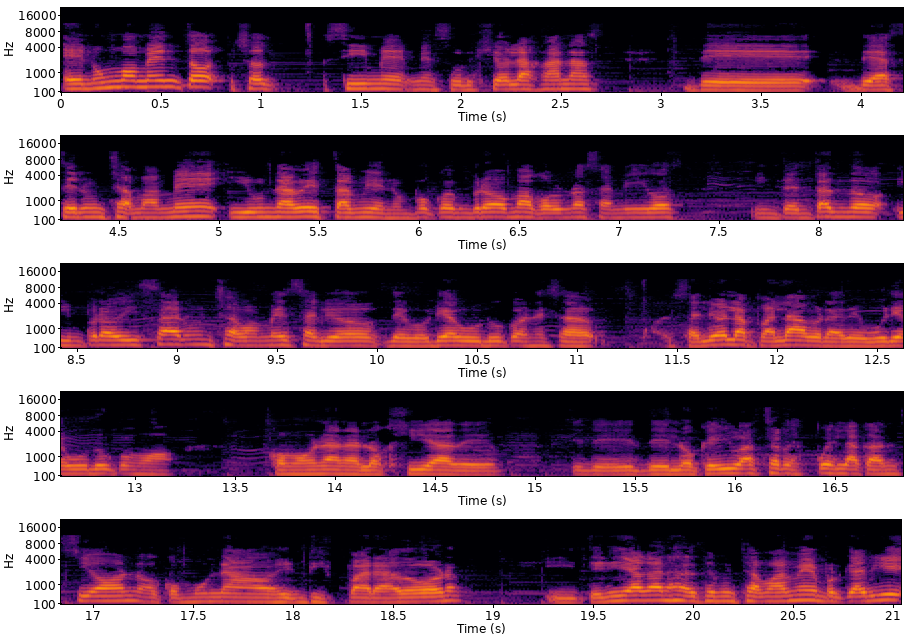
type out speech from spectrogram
En un momento yo sí me, surgió las ganas de, de hacer un chamamé y una vez también, un poco en broma, con unos amigos, intentando improvisar un chamamé, salió de Buria Gurú con esa, salió la palabra de Buria Gurú como, como una analogía de, de, lo que iba a ser después la canción o como una disparador. Y tenía ganas de hacer un chamamé porque había,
